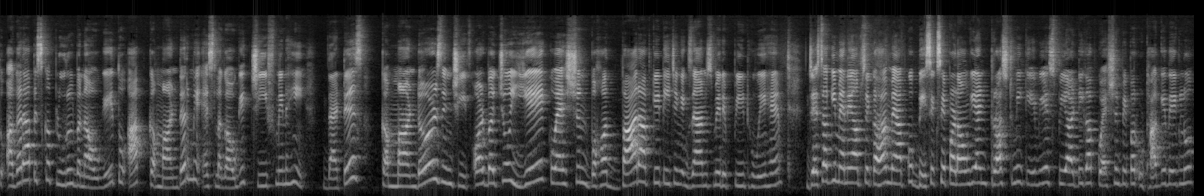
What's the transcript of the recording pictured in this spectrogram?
तो अगर आप इसका प्लूरल बनाओगे तो आप कमांडर में एस लगाओगे चीफ में नहीं. That is commanders in chief और बच्चों, ये क्वेश्चन बहुत बार आपके टीचिंग एग्ज़ाम्स में रिपीट हुए हैं. जैसा कि मैंने आपसे कहा, मैं आपको बेसिक से पढ़ाऊँगी and trust me K V S P R T का क्वेश्चन पेपर उठा के देख लो.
